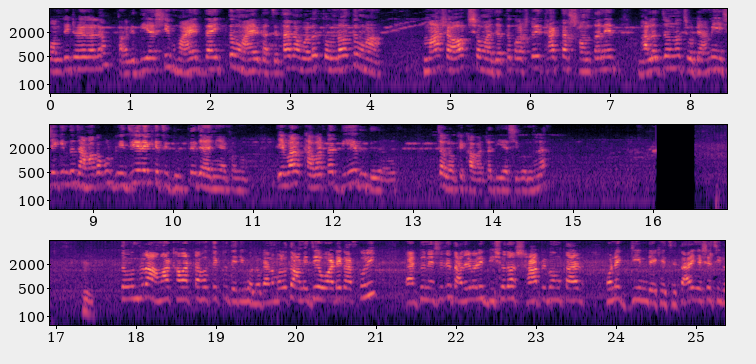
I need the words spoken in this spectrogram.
কমপ্লিট হয়ে গেল আগে দিয়ে আসি। মায়ের দায়িত্ব মায়ের কাছে, তা না বলো? তোমরাও তো মা। মা সব সময়, যত কষ্টই থাক তার সন্তানের ভালোর জন্য ছোটে। আমি এসে কিন্তু জামা কাপড় ভিজিয়ে রেখেছি, ধুতে যায়নি এখনও। এবার খাবারটা দিয়ে ধুতে যাব। চলো, ওকে খাবারটা দিয়ে আসি, বন্ধুরা। তো বন্ধুরা, আমার খাবারটা হতে একটু দেরি হলো। কেন বলো তো, আমি যে ওয়ার্ডে কাজ করি, একজন এসেছে, তাদের বাড়ি বিষধর সাপ এবং তার অনেক ডিম রেখেছে তাই এসেছিল।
